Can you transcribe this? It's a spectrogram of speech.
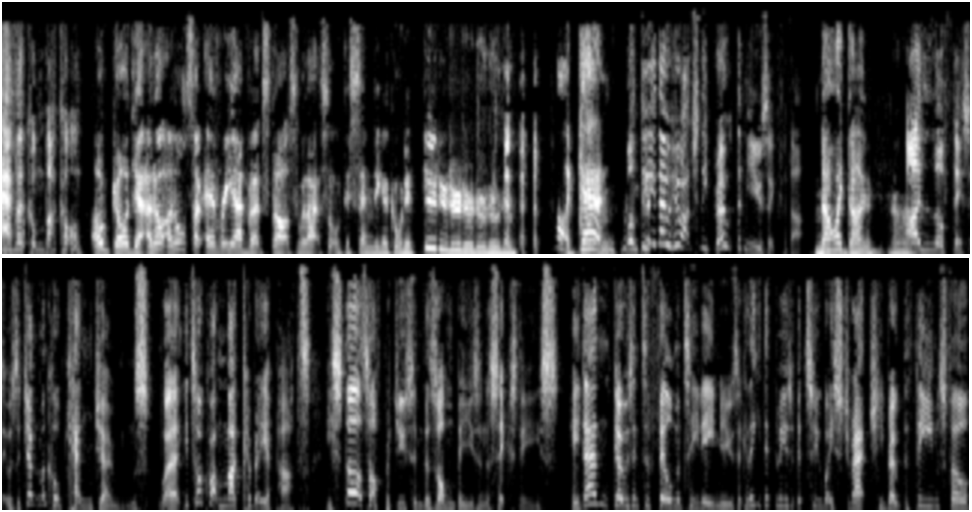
ever come back on?" Oh god, yeah, and, and also every advert starts with that sort of descending accordion. Do do do do do do do. Mm. Not again. What Well, do do you you know who actually wrote the music for that? No, I don't. No. I love this. It was a gentleman called Ken Jones, where you talk about mad career paths. He starts off producing the zombies in the 60s. He then goes into film and TV music. I think he did the music for Two Way Stretch. He wrote the themes for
